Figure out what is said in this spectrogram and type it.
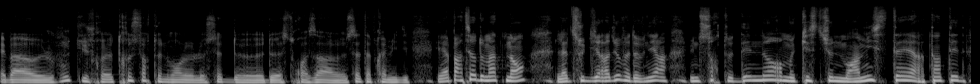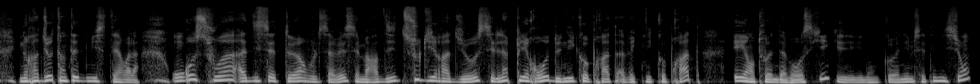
et ben euh, je vous kifferai très certainement le, le set de, de S3A euh, cet après-midi. Et à partir de maintenant, la Tsugi Radio va devenir une sorte d'énorme questionnement, un mystère, teinté de- une radio teintée de mystère. Voilà. On reçoit à 17h, vous le savez, c'est mardi, Tsugi Radio, c'est l'apéro de Nico Pratt avec Nico Pratt et Antoine Dabrowski qui donc co-anime cette émission.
